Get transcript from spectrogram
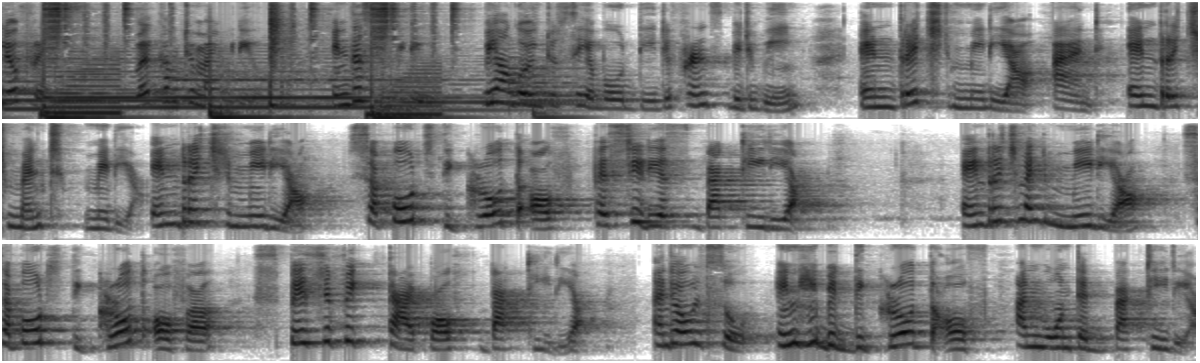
Hello friends, welcome to my video. In this video, we are going to see about the difference between enriched media and enrichment media. Enriched media supports the growth of fastidious bacteria. Enrichment media supports the growth of a specific type of bacteria and also inhibit the growth of unwanted bacteria.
